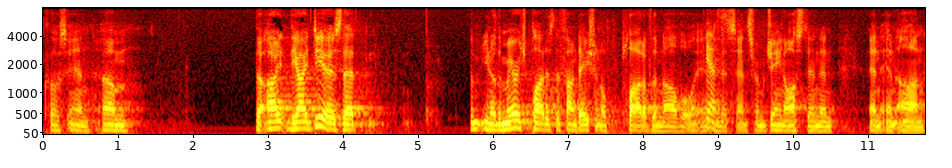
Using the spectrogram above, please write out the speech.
close in. Um, the, I, the idea is that, um, you know, the marriage plot is the foundational plot of the novel in, in a sense, from Jane Austen and, and, and on.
